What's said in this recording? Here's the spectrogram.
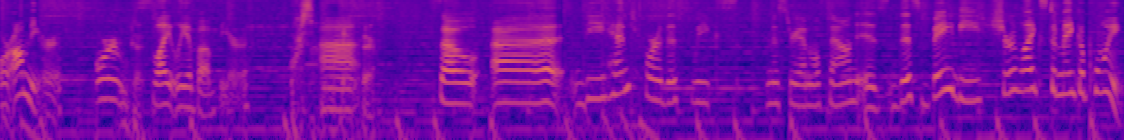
or on the earth, or Okay. slightly above the earth. Or something. uh, fair. So, uh, the hint for this week's mystery animal sound is this baby sure likes to make a point.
